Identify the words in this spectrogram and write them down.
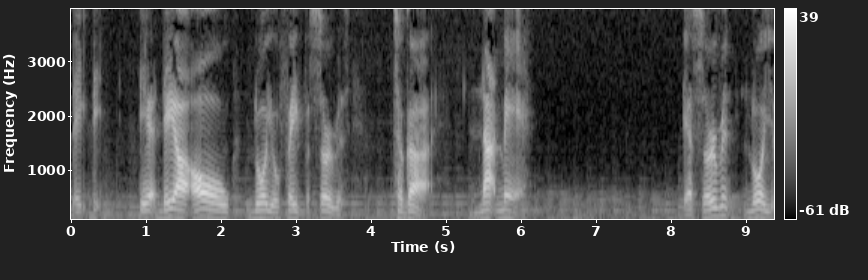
they, they they, they are all loyal, faithful servants to God, not man. They're servant, loyal,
